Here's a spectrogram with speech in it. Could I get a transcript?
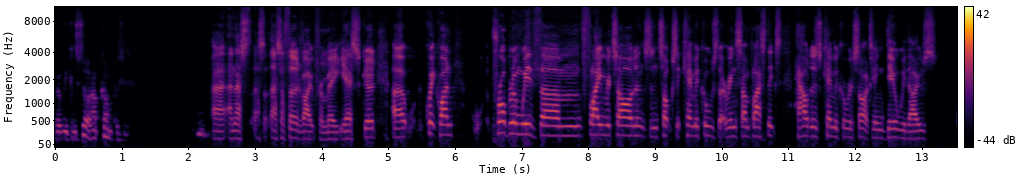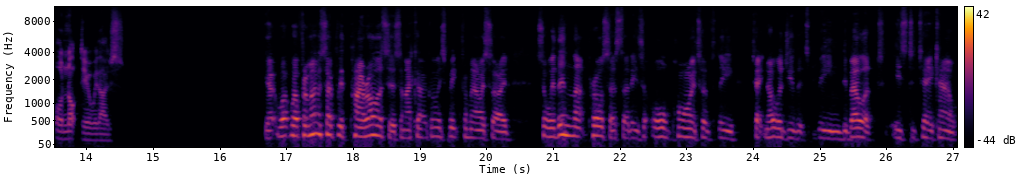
but we can still have composites. Uh, and that's, that's that's a third vote from me. Yes, good. Uh, quick one. Problem with um, flame retardants and toxic chemicals that are in some plastics. How does chemical recycling deal with those or not deal with those? Yeah, well, well, from our side with pyrolysis, and I can, only speak from our side. So within that process, that is all part of the technology that's been developed, is to take out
